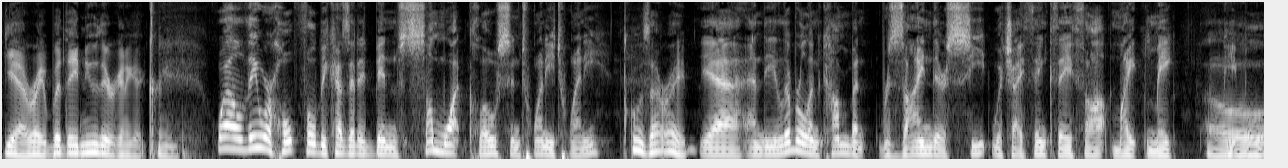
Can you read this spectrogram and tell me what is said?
Yeah, right. But they knew they were going to get creamed. Well, they were hopeful because it had been somewhat close in 2020. Oh, is that right? Yeah, and the Liberal incumbent resigned their seat, which I think they thought might make people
